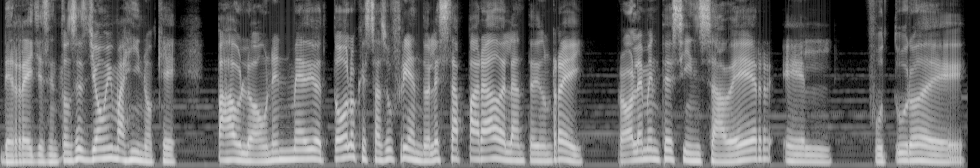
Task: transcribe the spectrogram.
de reyes. Entonces yo me imagino que Pablo, aún en medio de todo lo que está sufriendo, él está parado delante de un rey, probablemente sin saber el futuro de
